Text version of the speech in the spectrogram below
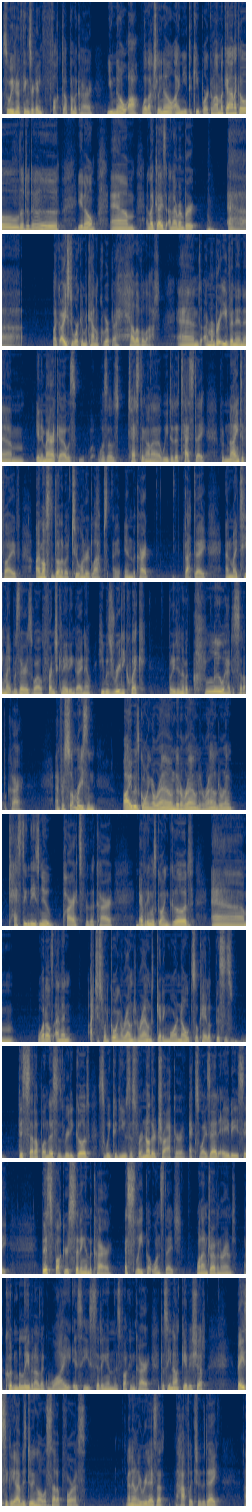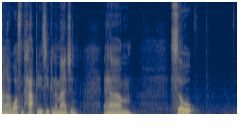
So even if things are getting fucked up in the car, you know, ah, well, actually, no, I need to keep working on mechanical, you know? Um, and like, guys, and I remember, uh, like, I used to work in mechanical grip a hell of a lot. And I remember even in, um, in America, I was was I was testing on a, we did a test day from 9 to 5. I must have done about 200 laps in the car that day. And my teammate was there as well, French-Canadian guy. Now, he was really quick, but he didn't have a clue how to set up a car. And for some reason, I was going around and around and around and around testing these new parts for the car. Everything was going good. Um, what else? And then I just went going around and around, getting more notes. Okay, look, this is this setup on this is really good, so we could use this for another track or XYZ, A, B, C. This fucker's sitting in the car asleep at one stage when I'm driving around. I couldn't believe it. I was like, why is he sitting in this fucking car? Does he not give a shit? Basically, I was doing all the setup for us. And I only realized that halfway through the day, and I wasn't happy, as you can imagine. Um, so,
